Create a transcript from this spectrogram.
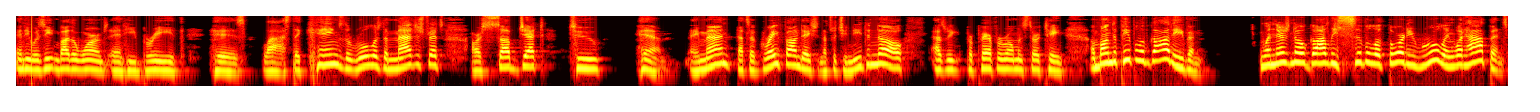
And he was eaten by the worms and he breathed his last. The kings, the rulers, the magistrates are subject to him. Amen? That's a great foundation. That's what you need to know as we prepare for Romans 13. Among the people of God even, when there's no godly civil authority ruling, what happens?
